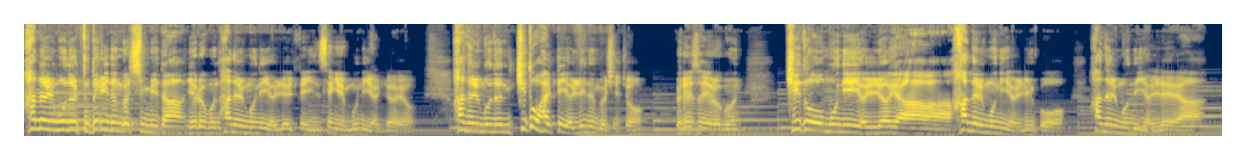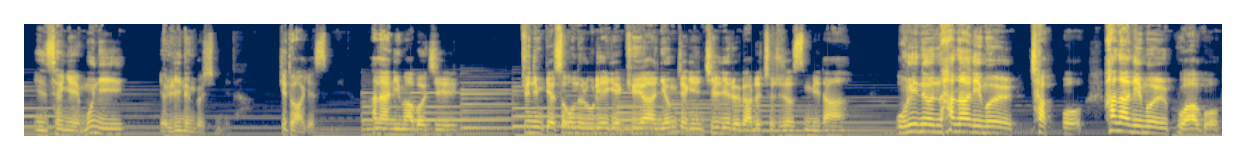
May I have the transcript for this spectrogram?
하늘 문을 두드리는 것입니다. 여러분, 하늘 문이 열릴 때 인생의 문이 열려요. 하늘 문은 기도할 때 열리는 것이죠. 그래서 여러분, 기도 문이 열려야 하늘 문이 열리고 하늘 문이 열려야 인생의 문이 열리는 것입니다. 기도하겠습니다. 하나님 아버지, 주님께서 오늘 우리에게 귀한 영적인 진리를 가르쳐 주셨습니다. 우리는 하나님을 찾고 하나님을 구하고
